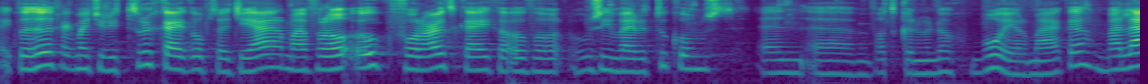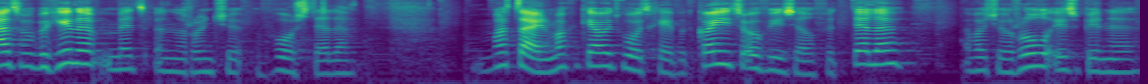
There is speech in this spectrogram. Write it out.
ik wil heel graag met jullie terugkijken op dat jaar, maar vooral ook vooruitkijken over hoe zien wij de toekomst en wat kunnen we nog mooier maken. Maar laten we beginnen met een rondje voorstellen. Martijn, mag ik jou het woord geven? Kan je iets over jezelf vertellen? en wat je rol is binnen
